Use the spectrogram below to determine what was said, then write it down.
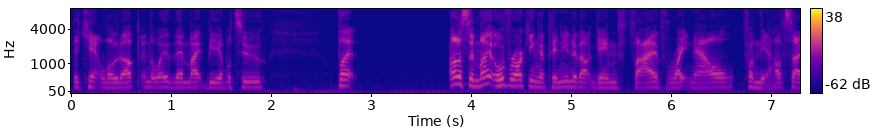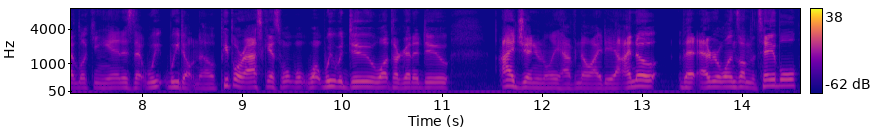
They can't load up in the way they might be able to. But honestly, my overarching opinion about Game Five right now, from the outside looking in, is that we we don't know. People are asking us what what we would do, what they're going to do. I genuinely have no idea. I know that everyone's on the table.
